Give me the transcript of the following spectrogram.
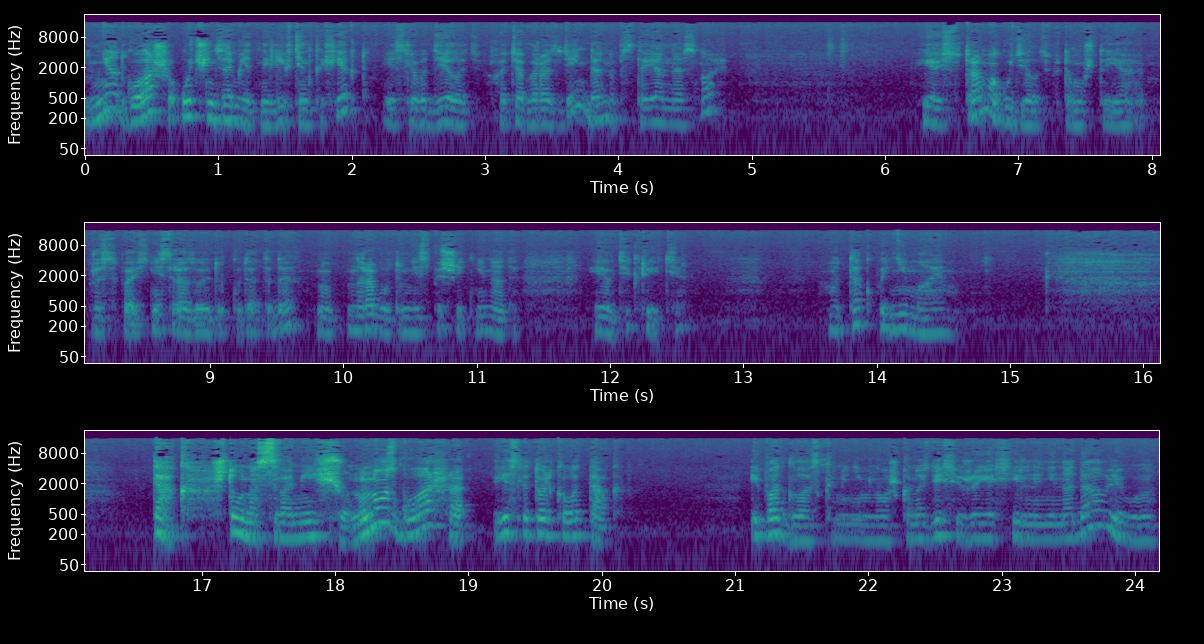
У меня от гуаша очень заметный лифтинг-эффект, если вот делать хотя бы раз в день, да, на постоянной основе. Я и с утра могу делать, потому что я просыпаюсь, не сразу иду куда-то, да, ну, на работу мне спешить не надо. Я в декрете. Вот так поднимаем. Так, что у нас с вами еще? Ну, нос гуаша, если только вот так. И под глазками немножко. Но здесь уже я сильно не надавливаю.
